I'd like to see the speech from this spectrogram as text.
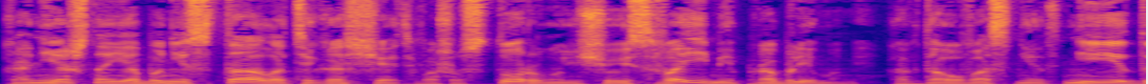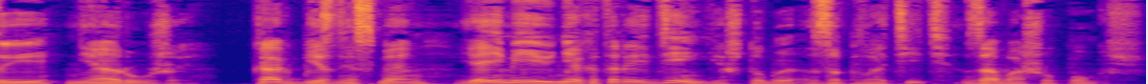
Конечно, я бы не стал отягощать вашу сторону еще и своими проблемами, когда у вас нет ни еды, ни оружия. Как бизнесмен я имею некоторые деньги, чтобы заплатить за вашу помощь.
